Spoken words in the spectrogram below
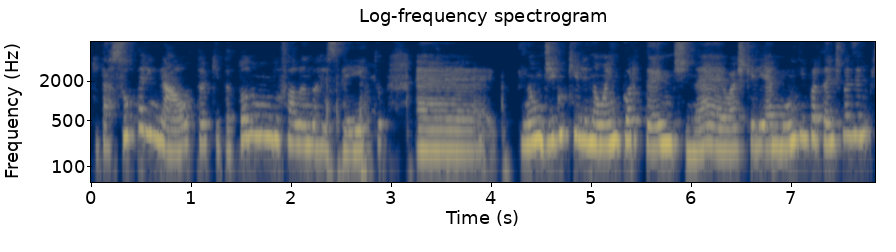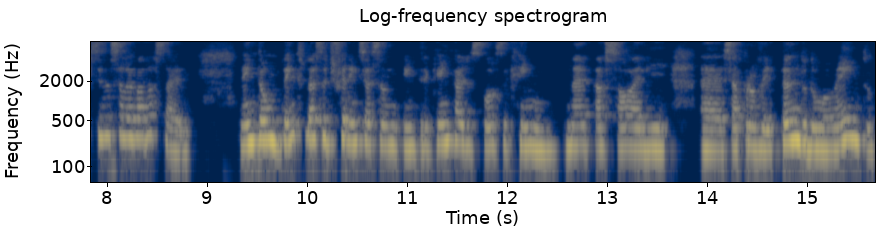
que está super em alta, que está todo mundo falando a respeito. É, não digo que ele não é importante, né? Eu acho que ele é muito importante, mas ele precisa ser levado a sério. Então, dentro dessa diferenciação entre quem está disposto e quem está né, tá só ali é, se aproveitando do momento,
